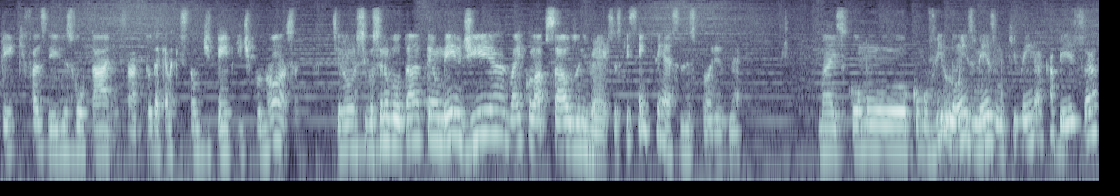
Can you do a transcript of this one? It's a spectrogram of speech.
ter que fazer eles voltarem, sabe? Toda aquela questão de tempo, de tipo, nossa, se, não, se você não voltar até o meio-dia, vai colapsar os universos, que sempre tem essas histórias, né? Mas como, como vilões mesmo, que vem na cabeça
